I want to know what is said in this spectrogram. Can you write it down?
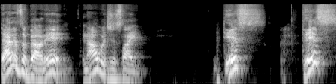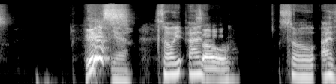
That is about it. And I was just like, this, this, this. Yeah. So I so so I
